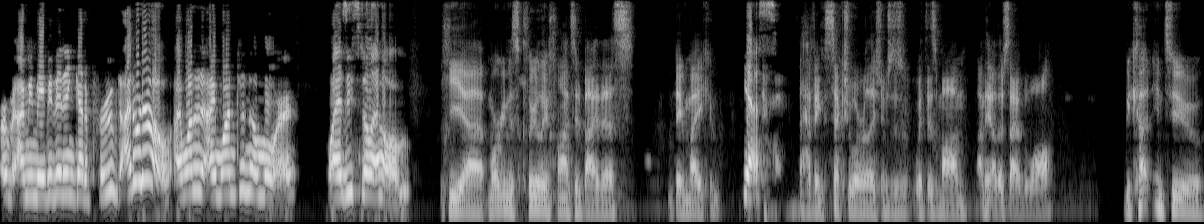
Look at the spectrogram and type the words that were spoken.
or I mean, maybe they didn't get approved. I don't know. I want to. I want to know more. Why is he still at home? He uh Morgan is clearly haunted by this. Big Mike Yes. having sexual relations with his mom on the other side of the wall. We cut into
